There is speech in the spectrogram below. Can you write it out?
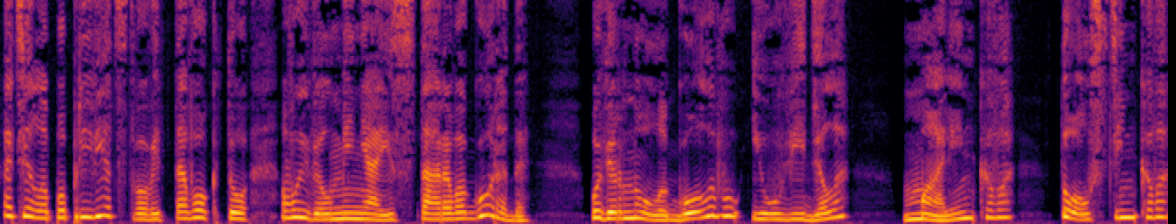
хотела поприветствовать того, кто вывел меня из старого города, повернула голову и увидела — маленького, толстенького,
